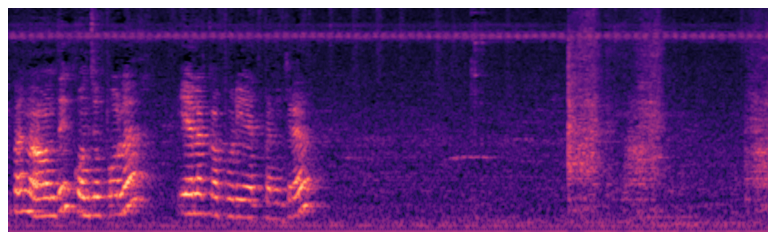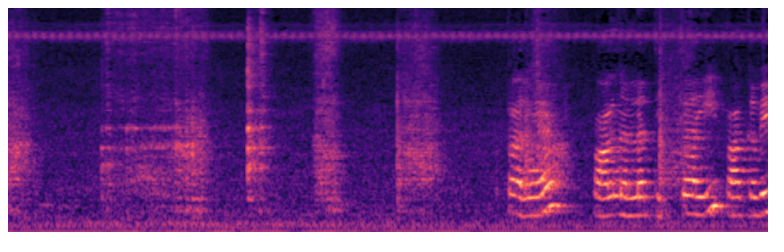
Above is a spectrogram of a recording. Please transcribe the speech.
இப்போ நான் வந்து கொஞ்சம் போல் ஏலக்காய் பொடி ஆட் பண்ணிக்கிறேன். பாருங்க பால் நல்லா திக்காகி பார்க்கவே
